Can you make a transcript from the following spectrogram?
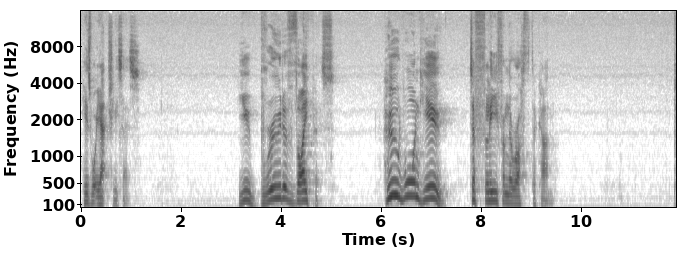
Here's what he actually says You brood of vipers, who warned you to flee from the wrath to come?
